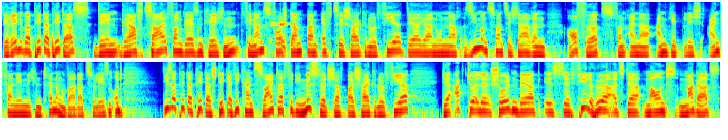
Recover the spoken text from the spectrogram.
Wir reden über Peter Peters, den Graf Zahl von Gelsenkirchen, Finanzvorstand beim FC Schalke 04, der ja nun nach 27 Jahren aufhört. Von einer angeblich einvernehmlichen Trennung war da zu lesen. Und dieser Peter Peters steht ja wie kein zweiter für die Misswirtschaft bei Schalke 04. Der aktuelle Schuldenberg ist viel höher als der Mount Maggats.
